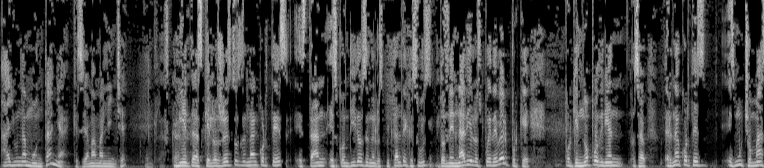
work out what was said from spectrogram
hay una montaña que se llama Malinche, mientras que los restos de Hernán Cortés están escondidos en el Hospital de Jesús, donde nadie los puede ver, porque, porque no podrían, o sea, Hernán Cortés es mucho más,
